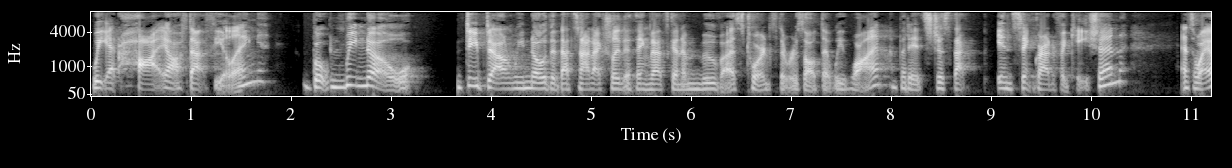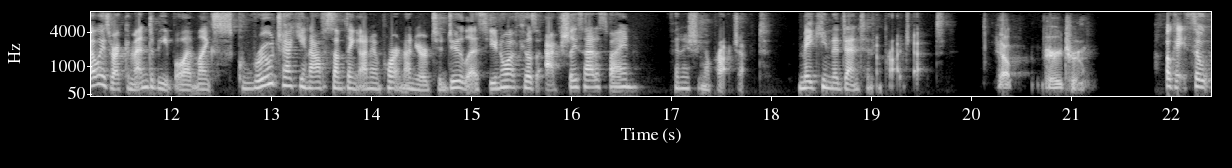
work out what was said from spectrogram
We get high off that feeling, but we know deep down, we know that that's not actually the thing that's going to move us towards the result that we want, but it's just that instant gratification. And so I always recommend to people, I'm like, screw checking off something unimportant on your to do list. You know what feels actually satisfying? Finishing a project, making a dent in a project. Yep, very true. Okay, so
